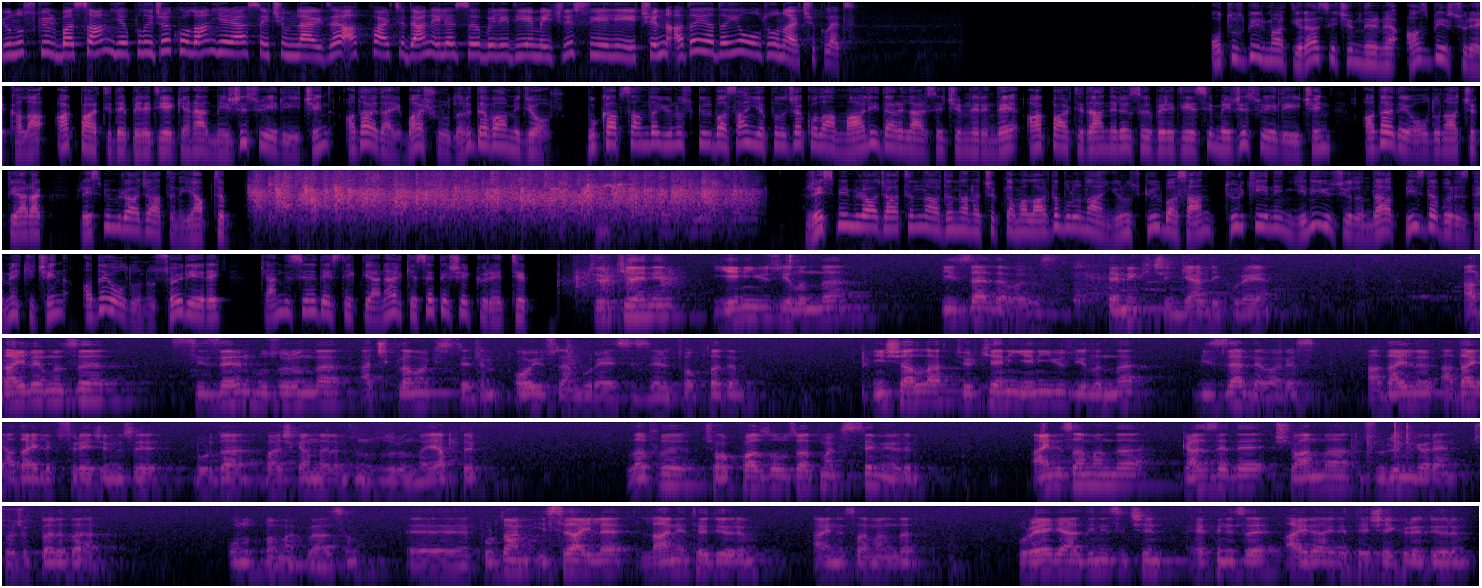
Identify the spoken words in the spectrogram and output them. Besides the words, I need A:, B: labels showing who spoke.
A: Yunus Gülbasan yapılacak olan yerel seçimlerde AK Parti'den Elazığ Belediye Meclis üyeliği için aday adayı olduğunu açıkladı.
B: 31 Mart yerel seçimlerine az bir süre kala AK Parti'de belediye genel meclis üyeliği için aday aday başvuruları devam ediyor. Bu kapsamda Yunus Gülbasan yapılacak olan mali idareler seçimlerinde AK Parti'den Elazığ Belediyesi meclis üyeliği için aday aday olduğunu açıklayarak resmi müracaatını yaptı. Resmi müracaatının ardından açıklamalarda bulunan Yunus Gülbasan, Türkiye'nin yeni yüzyılında biz de varız demek için aday olduğunu söyleyerek kendisini destekleyen herkese teşekkür etti.
C: Türkiye'nin yeni yüzyılında bizler de varız demek için geldik buraya. Adaylığımızı sizlerin huzurunda açıklamak istedim. O yüzden buraya sizleri topladım. İnşallah Türkiye'nin yeni yüzyılında bizler de varız. Adaylı, aday adaylık sürecimizi burada başkanlarımızın huzurunda yaptık. Lafı çok fazla uzatmak istemiyorum. Aynı zamanda Gazze'de şu anda zulüm gören çocukları da unutmamak lazım. Ee, buradan İsrail'e lanet ediyorum aynı zamanda. Buraya geldiğiniz için hepinize ayrı ayrı teşekkür ediyorum.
